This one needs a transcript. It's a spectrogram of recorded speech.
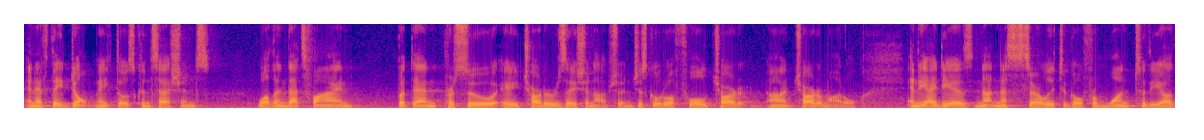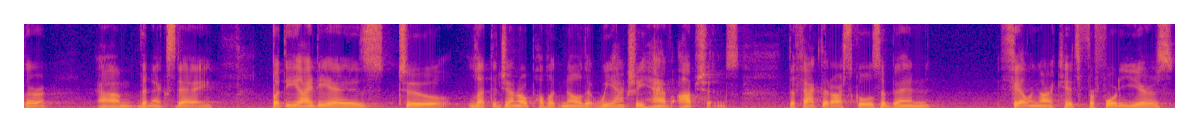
And if they don't make those concessions, well, then that's fine. But then pursue a charterization option. Just go to a full charter, uh, charter model. And the idea is not necessarily to go from one to the other um, the next day, But the idea is to let the general public know that we actually have options. The fact that our schools have been failing our kids for 40 years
